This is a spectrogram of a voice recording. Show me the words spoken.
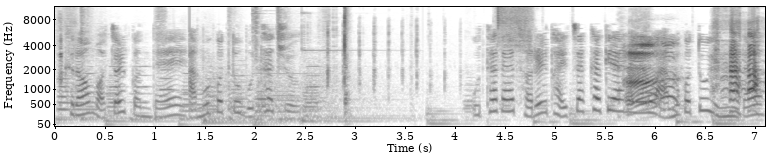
그럼 어쩔 건데 아무것도 못하죠. 오타가 저를 발작하게 하네요. 아무것도 입니다.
